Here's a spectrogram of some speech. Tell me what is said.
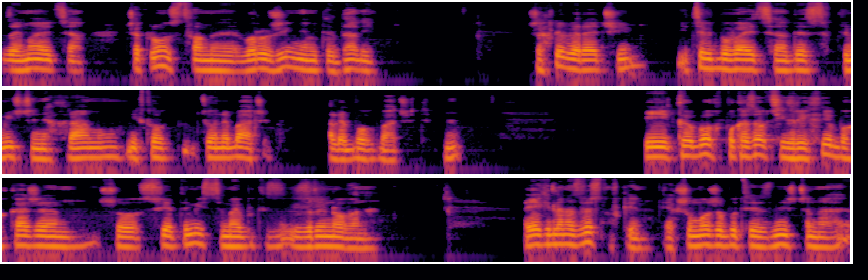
займаються чаклунствами, ворожінням і так далі. Жахливі речі, і це відбувається десь в приміщеннях храму, ніхто цього не бачить, але Бог бачить. Не? І коли Бог показав ці гріхи, Бог каже, що святе місце має бути зруйноване. А які для нас висновки? Якщо може бути знищена,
